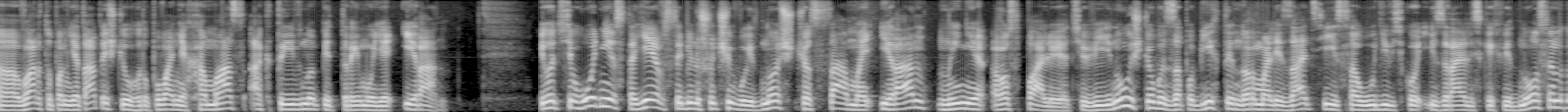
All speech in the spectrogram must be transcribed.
варто пам'ятати, що угрупування Хамас активно підтримує Іран. І от сьогодні стає все більш очевидно, що саме Іран нині розпалює цю війну, щоб запобігти нормалізації саудівсько-ізраїльських відносин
